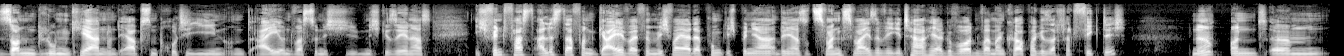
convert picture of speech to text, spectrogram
Sonnenblumenkernen und Erbsenprotein und Ei und was du nicht, nicht gesehen hast. Ich finde fast alles davon geil, weil für mich war ja der Punkt, ich bin ja, bin ja so zwangsweise Vegetarier geworden, weil mein Körper gesagt hat, fick dich. Ne? Und ähm,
